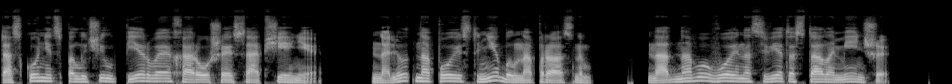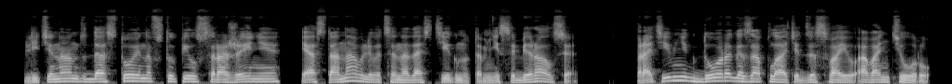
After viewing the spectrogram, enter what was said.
Тосконец получил первое хорошее сообщение. Налет на поезд не был напрасным. На одного воина света стало меньше, Лейтенант достойно вступил в сражение и останавливаться на достигнутом не собирался. Противник дорого заплатит за свою авантюру.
